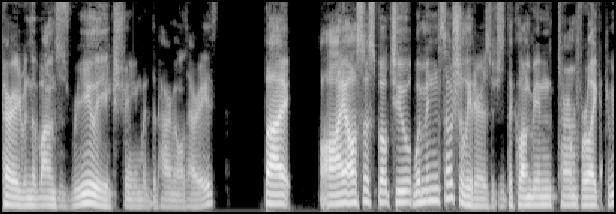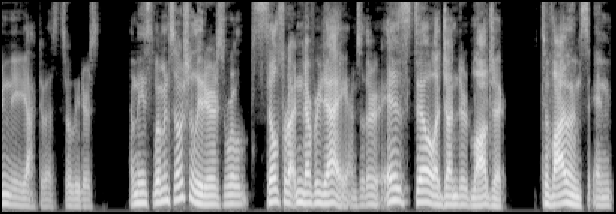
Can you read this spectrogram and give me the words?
period when the violence was really extreme with the paramilitaries. But I also spoke to women social leaders, which is the Colombian term for like community activists or leaders. And these women social leaders were still threatened every day. And so there is still a gendered logic to violence in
